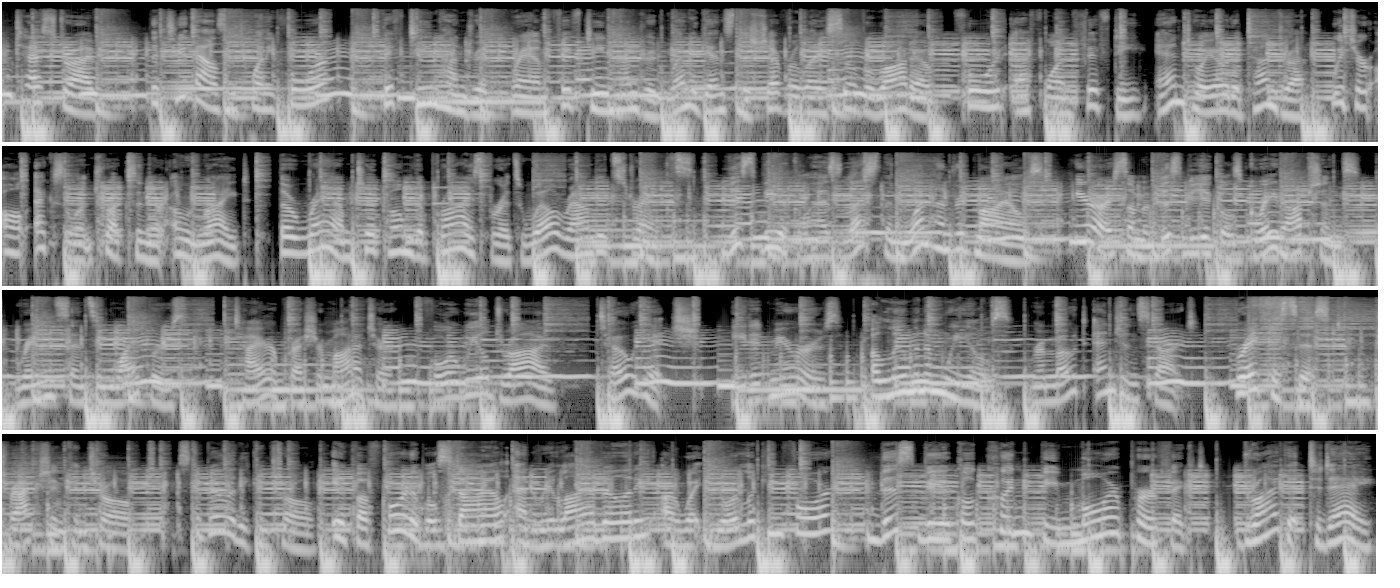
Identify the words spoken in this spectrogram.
Come test drive the 2024 1500. Ram 1500 went against the Chevrolet Silverado, Ford F-150, and Toyota Tundra, which are all excellent trucks in their own right. The Ram took home the prize for its well-rounded strengths. This vehicle has less than 100 miles. Here are some of this vehicle's great options. Rain sensing wipers, tire pressure monitor, four-wheel drive, tow hitch, heated mirrors, aluminum wheels, remote engine start, brake assist, traction control, stability control. If affordable style and reliability are what you're looking for, this vehicle couldn't be more perfect. Drive it today.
